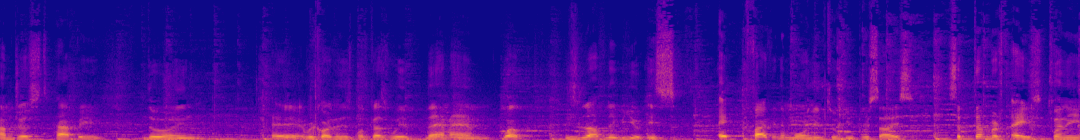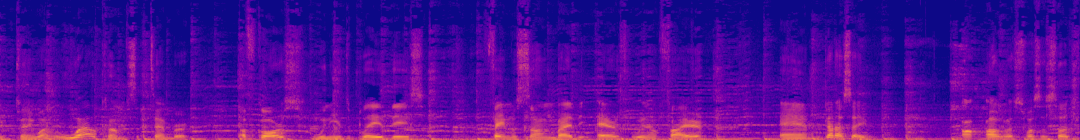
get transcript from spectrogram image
I'm just happy doing uh, recording this podcast with them and well this lovely view is 5 in the morning to be precise. September 8th 2021 welcome september. Of course we need to play this famous song by the earth wind and fire. And gotta say august was a such a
